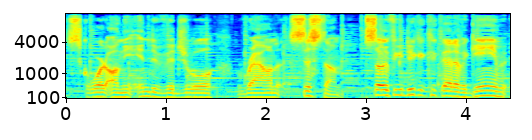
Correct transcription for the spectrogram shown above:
scored on the individual round system. So if you do get kicked out of a game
